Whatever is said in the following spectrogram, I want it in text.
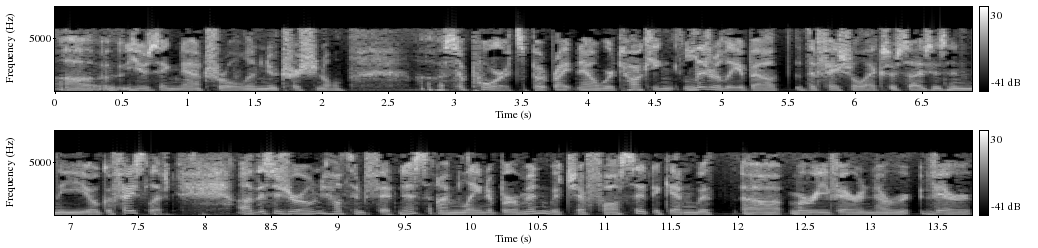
uh, using natural and nutritional uh, supports. But right now we're talking literally about the facial exercises in the yoga facelift. Uh, this is your own health and fitness. I'm Layna Berman with Jeff Fawcett, again with uh, Marie Veron- Ver-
